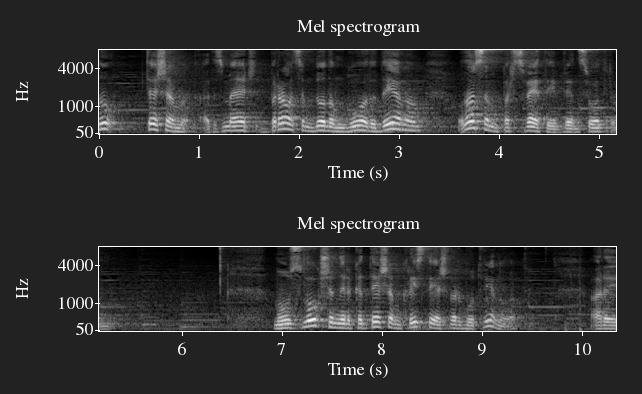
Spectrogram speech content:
nu, tiešām tas mērķis braucam, dodam godu Dievam un esam par svētību viens otram. Mūsu lūkšana ir, ka tiešām kristieši var būt vienoti. Arī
